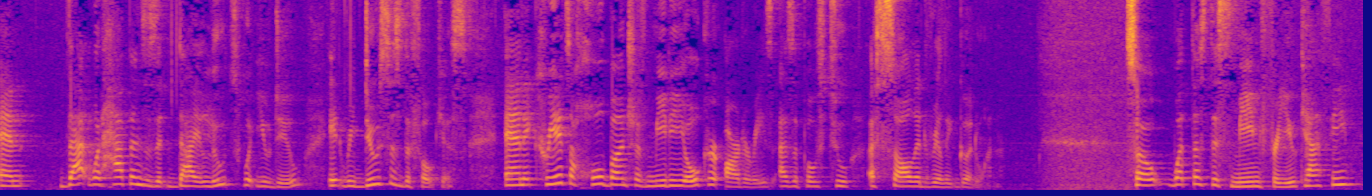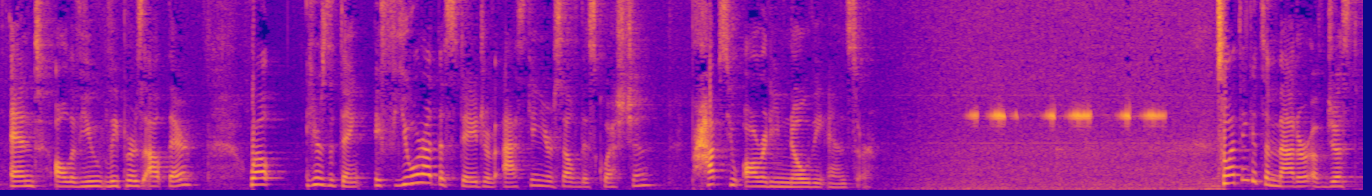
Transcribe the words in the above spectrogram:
And that what happens is it dilutes what you do, it reduces the focus, and it creates a whole bunch of mediocre arteries as opposed to a solid, really good one. So, what does this mean for you, Kathy, and all of you leapers out there? Well, here's the thing if you're at the stage of asking yourself this question, perhaps you already know the answer. So I think it's a matter of just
